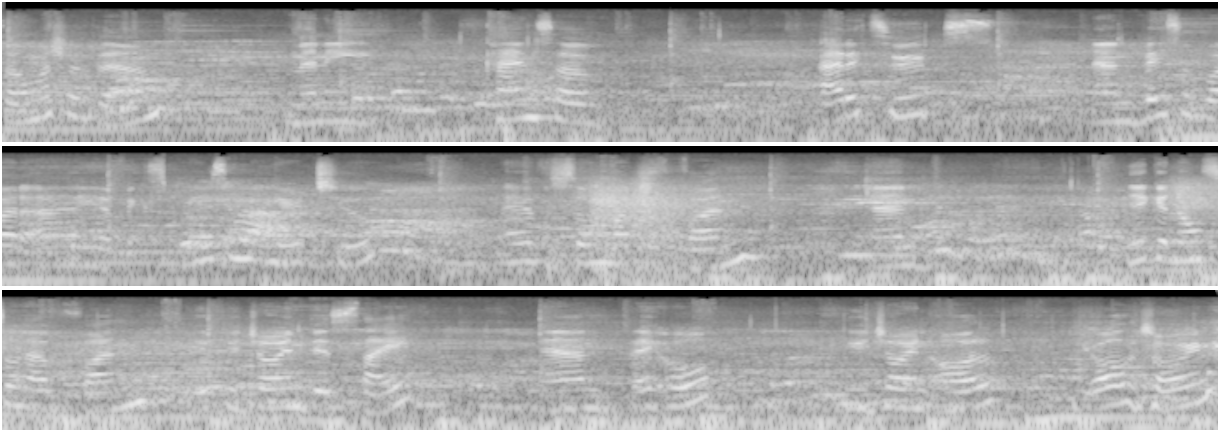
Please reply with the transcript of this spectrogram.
so much of them, many kinds of attitudes, and based on what I have experienced here too, I have so much fun, and you can also have fun if you join this site, and I hope you join all, you all join.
